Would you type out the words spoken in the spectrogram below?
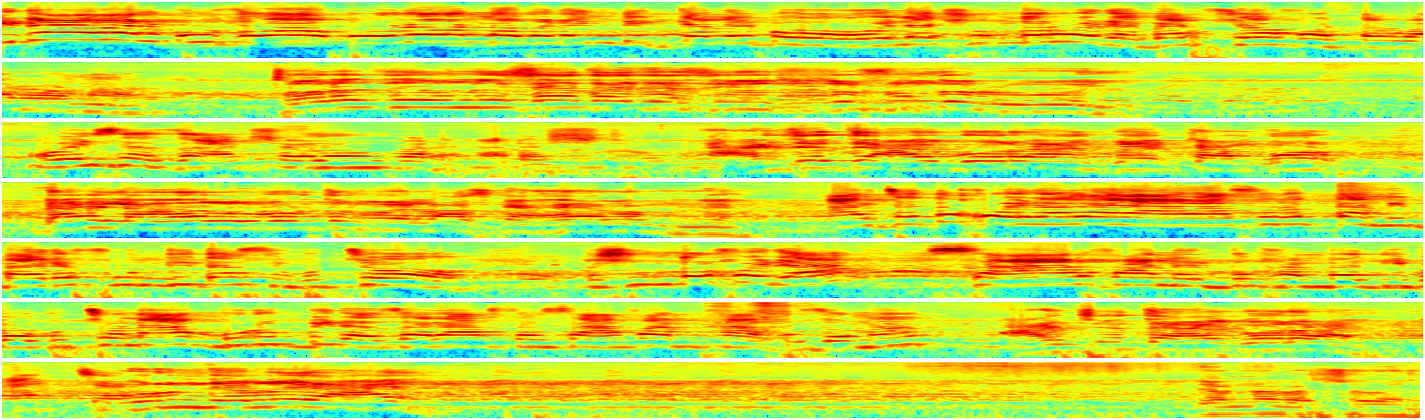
এটা আবার বুঝো বড় অন্য বেরেন দিকে লাইব ওইলা সুন্দর কইরা ব্যবসা করতে পারো না। তোরা যে উনি সেটাই যাচ্ছি তুই তো সুন্দর ওই ওইসা যা শোনো করে গরো এক কাম কর ডাইল আলালু করতে কইলা আজকে হেলাম নে। তো কইরা লে আর আসলে আমি বাইরে ফোন দিতাছি বুঝছ? একটা সুন্দর কইরা চা ফানের দোকানটা দিবা বুঝছ না? মুরব্বিরা যারা আছে চা খা বুঝো না? গরো আচ্ছা। ধন্যবাদ সবাই।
